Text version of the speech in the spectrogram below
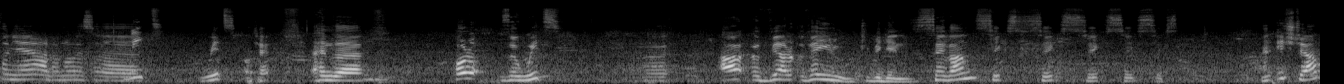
première, I don't know, it's... Uh, Wheat. Wheat, okay. And uh, all the wheats uh, are a value to begin. Seven, six, six, six, six, six. And each turn,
